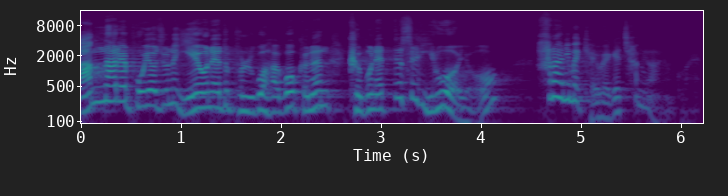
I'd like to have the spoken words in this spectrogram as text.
앞날을 보여주는 예언에도 불구하고 그는 그분의 뜻을 이루어요. 하나님의 계획에 참여하는 거예요.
